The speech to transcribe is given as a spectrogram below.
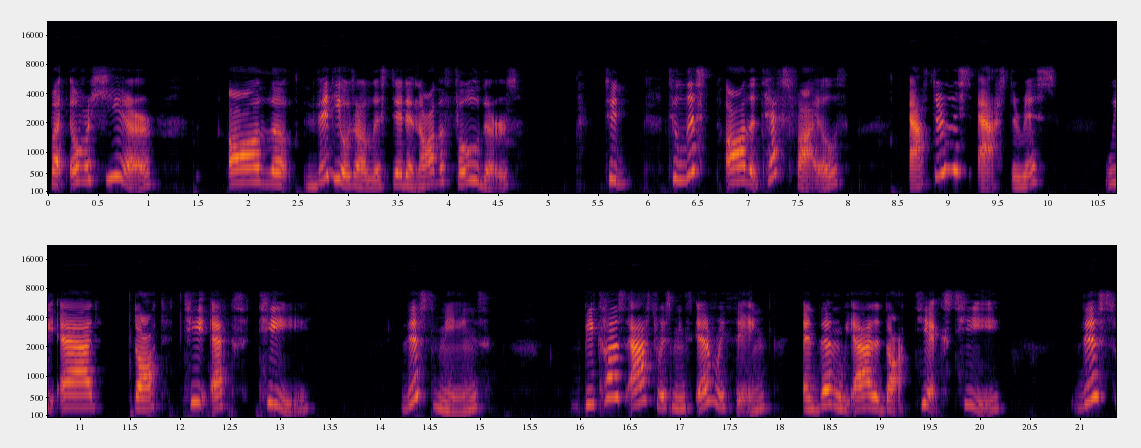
But over here, all the videos are listed and all the folders. To, to list all the text files, after this asterisk, we add .txt this means, because asterisk means everything, and then we add a .txt, this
